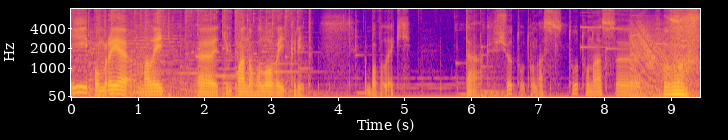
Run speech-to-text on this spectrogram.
І помре малий е, тюльпаноголовий кріт. Або великий. Так, що тут у нас? Тут у нас. Е... уф.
